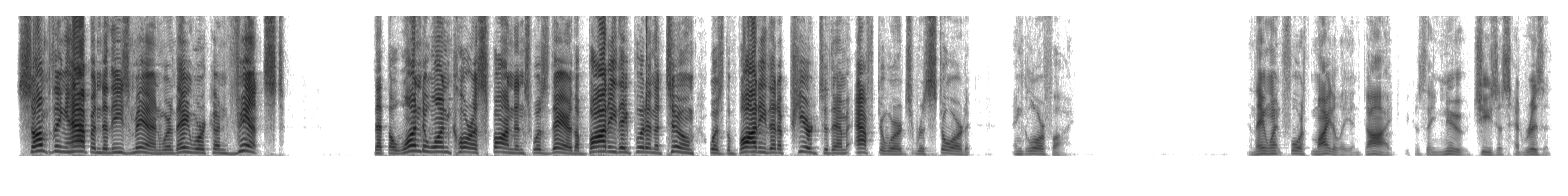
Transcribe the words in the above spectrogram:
Something happened to these men where they were convinced that the one to one correspondence was there. The body they put in the tomb was the body that appeared to them afterwards, restored and glorified. And they went forth mightily and died because they knew Jesus had risen.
